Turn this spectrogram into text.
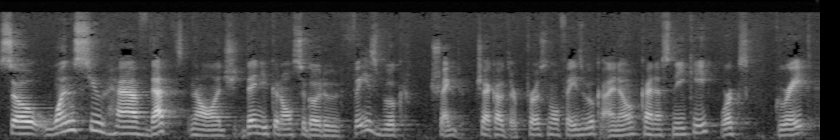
So once you have that knowledge, then you can also go to Facebook, check, check out their personal Facebook. I know, kind of sneaky, works great.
